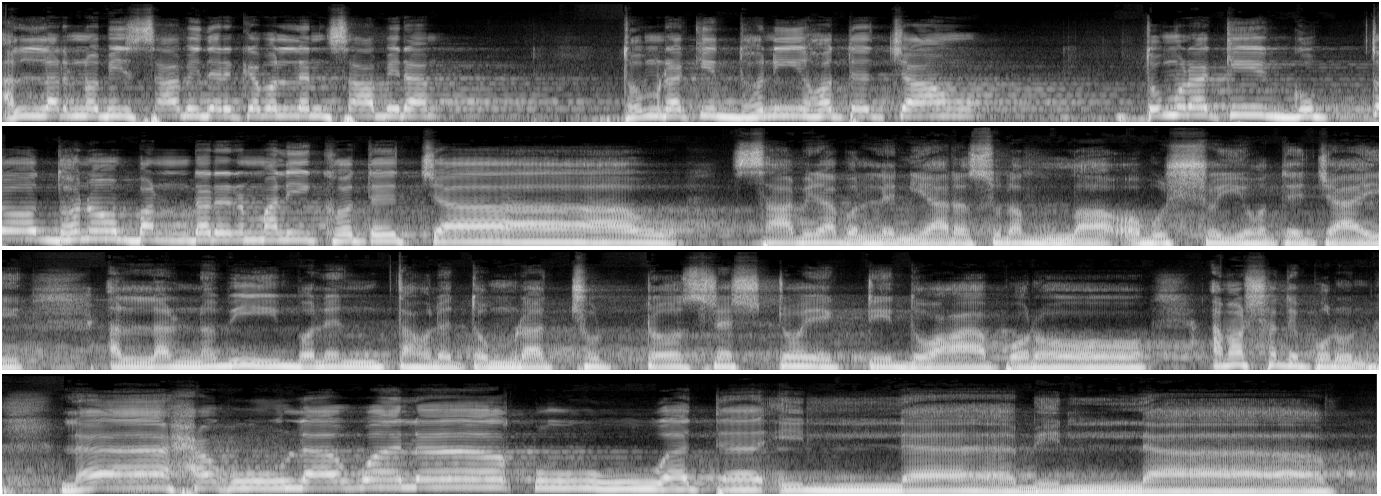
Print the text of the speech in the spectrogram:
আল্লাহর নবী সাবিদেরকে বললেন সাবিরা তোমরা কি ধনী হতে চাও? তোমরা কি গুপ্ত ধন ভাণ্ডারের মালিক হতে চাও? সাবিরা বললেন, ইয়া রাসূলুল্লাহ, অবশ্যই হতে চাই। আল্লাহর নবী বলেন, তাহলে তোমরা ছোট্ট, শ্রেষ্ঠ একটি দোয়া পড়ো। আমার সাথে পড়ুন। ইল্লা বিল্লাহ।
